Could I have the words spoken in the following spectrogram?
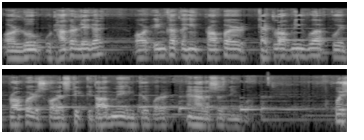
اور لوگ اٹھا کر لے گئے اور ان کا کہیں پراپر کیٹلاگ نہیں ہوا، کوئی پراپر اسکالسٹک کتاب میں ان کے اوپر انالیسز نہیں ہوا۔ خوش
